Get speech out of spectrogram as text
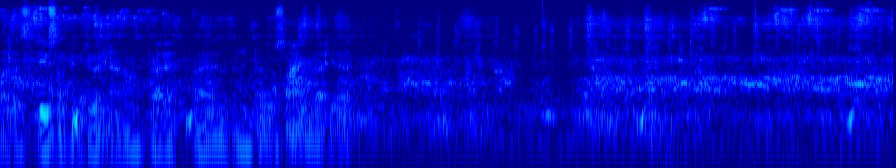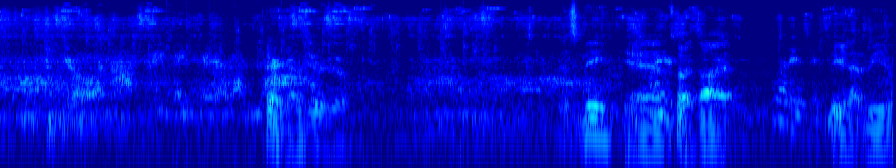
let us do something to it now, but uh, there's no sign of that yet. Me. Yeah, that's what I thought. What is it? Figured that would be you.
